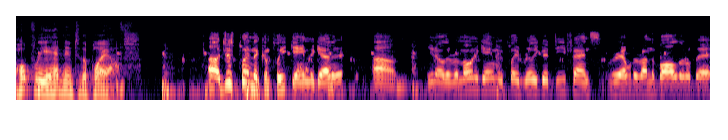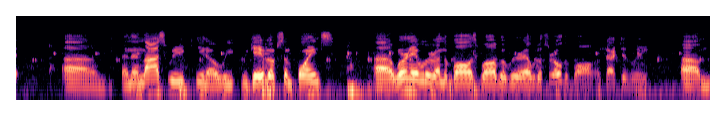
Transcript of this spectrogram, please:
hopefully heading into the playoffs? Uh, just putting a complete game together. Um, you know, the Ramona game, we played really good defense. We were able to run the ball a little bit. Um, and then last week, you know, we, we gave up some points. Uh, weren't able to run the ball as well, but we were able to throw the ball effectively. Um,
